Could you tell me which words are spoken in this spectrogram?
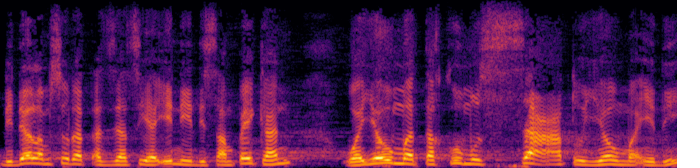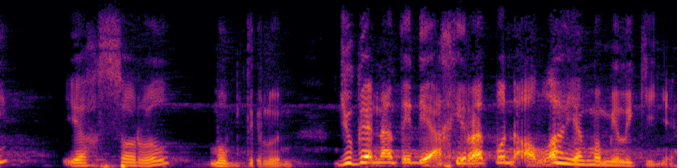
di dalam surat Az-Zasiyah ini disampaikan wa yauma taqumus sa'atu yauma ini yahsurul mubtilun. Juga nanti di akhirat pun Allah yang memilikinya.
